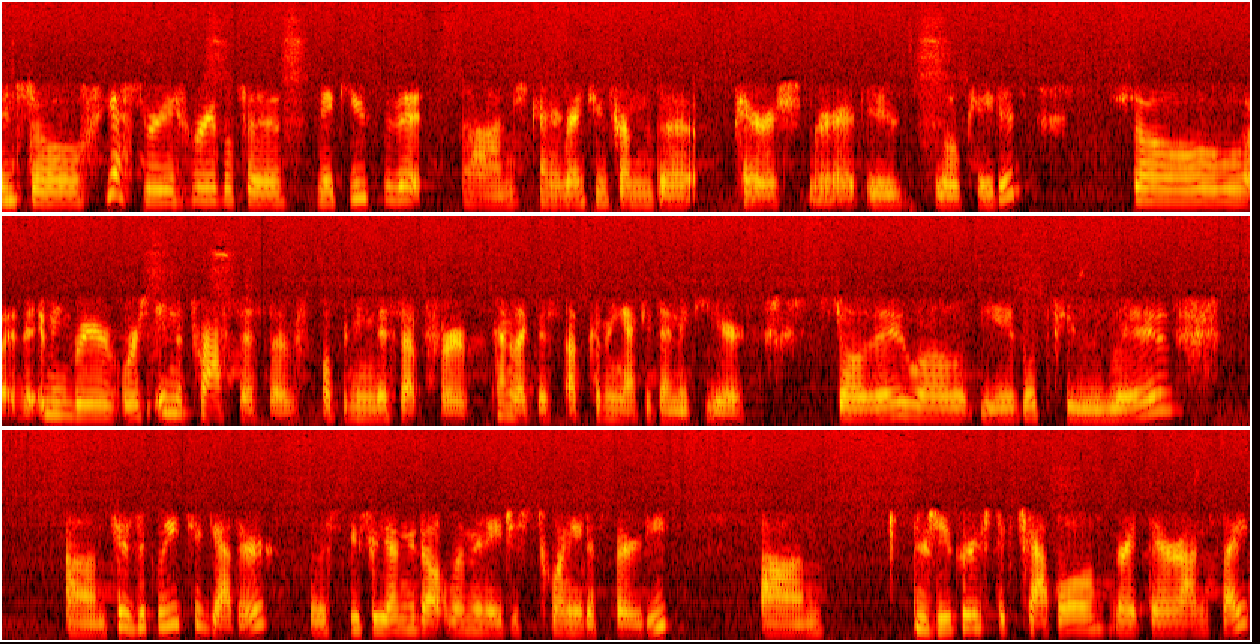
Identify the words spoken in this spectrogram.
And so, yes, we're, able to make use of it, um, just kind of renting from the parish where it is located. So, I mean, we're, we're in the process of opening this up for kind of like this upcoming academic year. So they will be able to live um, physically together. So this will be for young adult women ages 20 to 30. Um, there's Eucharistic chapel right there on site.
